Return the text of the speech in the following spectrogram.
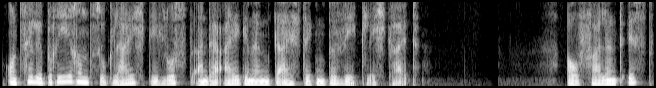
und zelebrieren zugleich die Lust an der eigenen geistigen Beweglichkeit. Auffallend ist,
